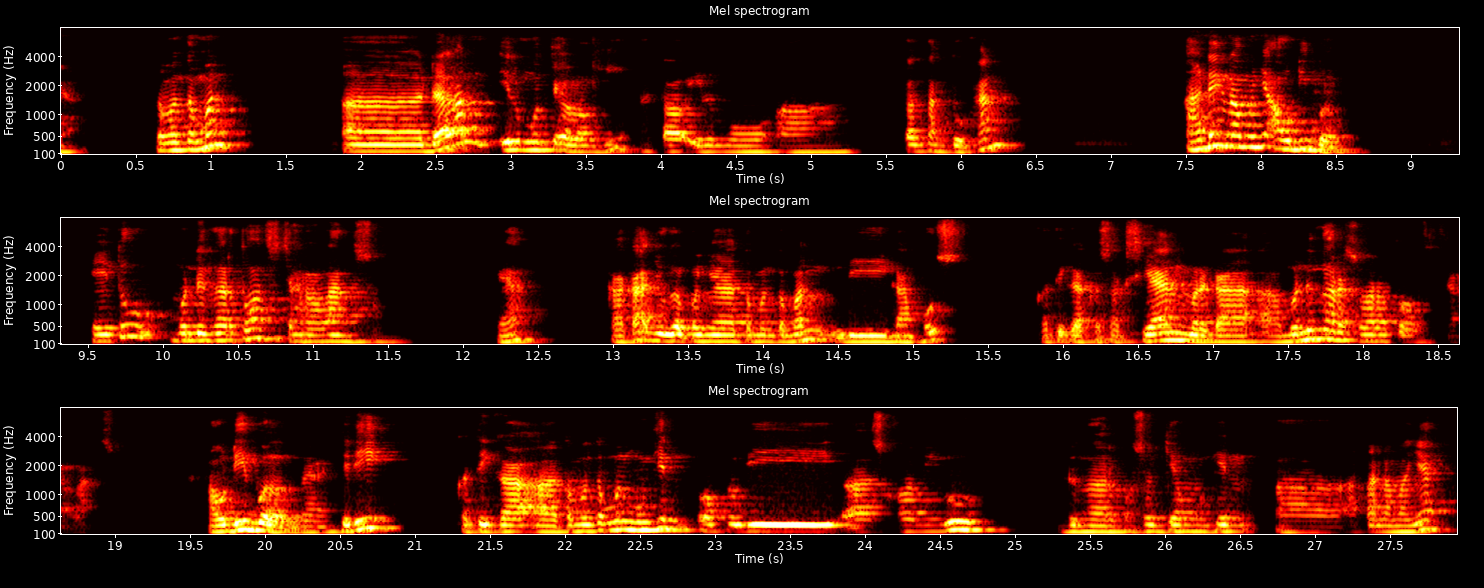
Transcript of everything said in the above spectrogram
Nah, teman-teman, eh, dalam ilmu teologi atau ilmu eh, tentang Tuhan, ada yang namanya audible, yaitu mendengar Tuhan secara langsung. Ya, kakak juga punya teman-teman di kampus, ketika kesaksian mereka eh, mendengar suara Tuhan secara langsung. Audible. Nah, jadi ketika teman-teman mungkin waktu di sekolah minggu dengar yang mungkin apa namanya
